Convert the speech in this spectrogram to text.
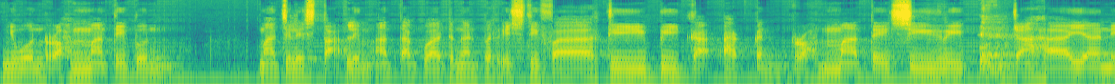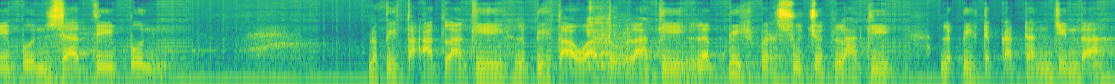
Nyuwun rahmatipun majelis taklim at-taqwa dengan beristighfar dibikaaken rahmate siripun cahayanipun zatipun lebih taat lagi, lebih tawaduk lagi, lebih bersujud lagi, lebih dekat dan cinta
